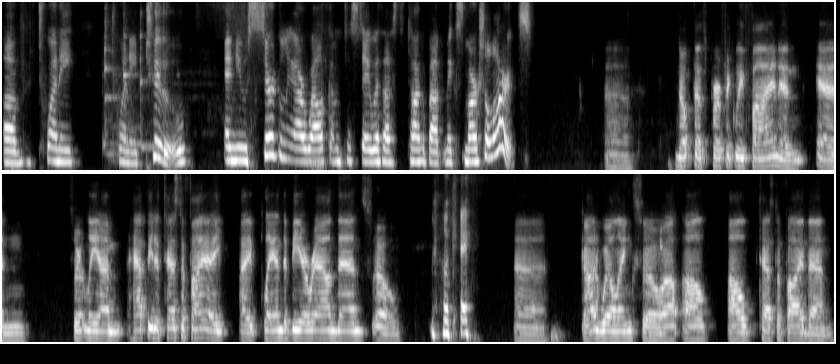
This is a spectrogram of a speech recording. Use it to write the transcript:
of 2022. And you certainly are welcome to stay with us to talk about mixed martial arts. Uh, nope, that's perfectly fine. And, and certainly I'm happy to testify. I, I plan to be around then. So, okay. Uh, God willing. So I'll, I'll, I'll testify then.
